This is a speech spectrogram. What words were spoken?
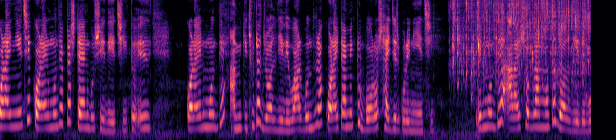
কড়াই নিয়েছি। কড়াইয়ের মধ্যে একটা স্ট্যান্ড বসিয়ে দিয়েছি। তো এই কড়াইয়ের মধ্যে আমি কিছুটা জল দিয়ে দেবো। আর বন্ধুরা, কড়াইটা আমি একটু বড় সাইজের করে নিয়েছি। এর মধ্যে আড়াইশো গ্রাম মতো জল দিয়ে দেবো।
